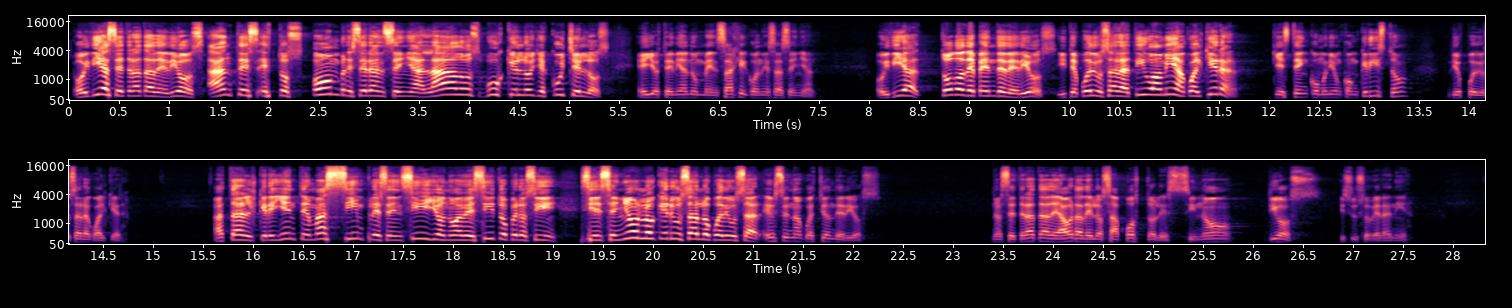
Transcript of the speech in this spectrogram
Hoy día se trata de Dios. Antes estos hombres eran señalados, búsquenlos y escúchenlos. Ellos tenían un mensaje con esa señal. Hoy día todo depende de Dios y te puede usar a ti o a mí, a cualquiera que esté en comunión con Cristo, Dios puede usar a cualquiera. Hasta el creyente más simple, sencillo, nuevecito, pero si, si el Señor lo quiere usar, lo puede usar. Eso es una cuestión de Dios. No se trata de ahora de los apóstoles, sino Dios y su soberanía.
